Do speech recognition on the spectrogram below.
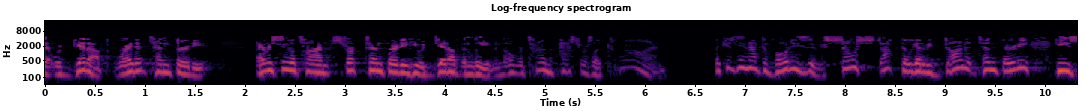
that would get up right at 10:30. Every single time, struck 10:30, he would get up and leave. And over time, the pastor was like, "Come on, like isn't he not devoted? He's so stuck that we got to be done at 10:30. He's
